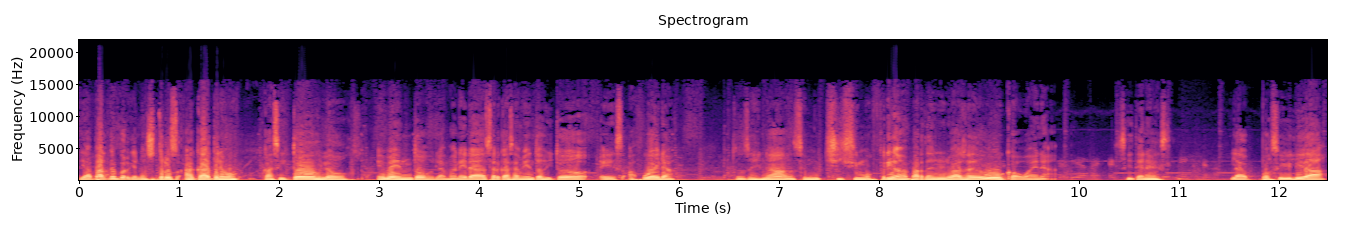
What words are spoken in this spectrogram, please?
Y aparte porque nosotros acá tenemos casi todos los eventos, la manera de hacer casamientos y todo es afuera. Entonces nada, hace muchísimo frío, aparte en el Valle de Uco, bueno, si tenés la posibilidad,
